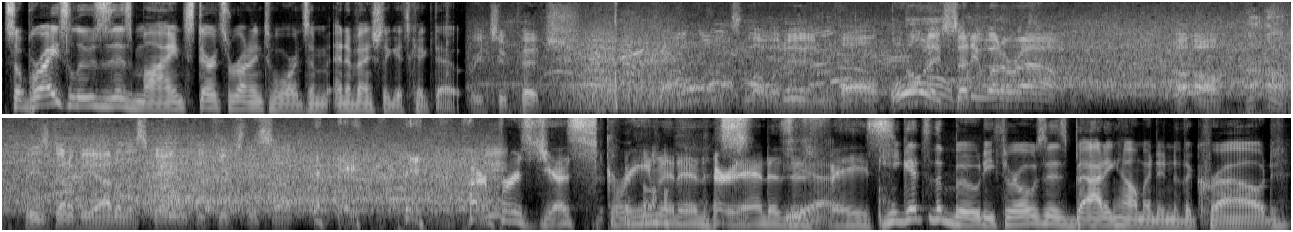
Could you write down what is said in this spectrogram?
So Bryce loses his mind, starts running towards him, and eventually gets kicked out. 3 2 pitch. It's low and in. Ball. Oh, they said he went around. Uh oh. Uh oh. He's going to be out of this game if he keeps this up. Harper's just screaming in Hernandez's face. He gets the boot. He throws his batting helmet into the crowd,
